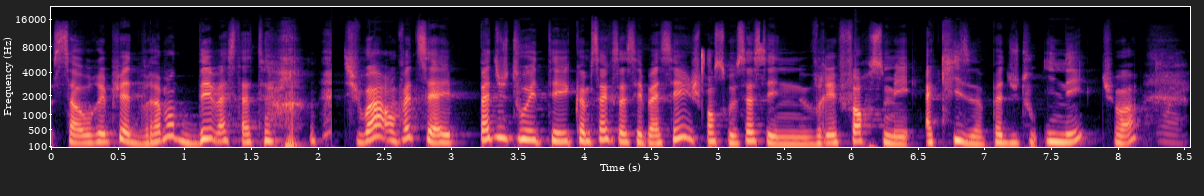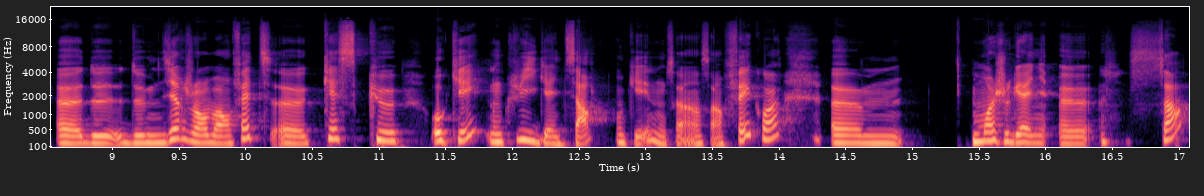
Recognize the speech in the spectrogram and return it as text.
ça aurait pu être vraiment dévastateur». Tu vois? En fait, ça avait pas du tout été comme ça que ça s'est passé. Je pense que ça, c'est une vraie force, mais acquise, pas du tout innée, tu vois? Ouais. De de me dire genre, bah, en fait, qu'est-ce que OK, donc lui, il gagne ça. OK, donc c'est un c'est un fait, quoi. Moi, je gagne, heu, ça.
